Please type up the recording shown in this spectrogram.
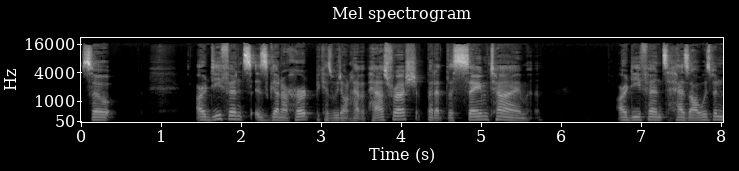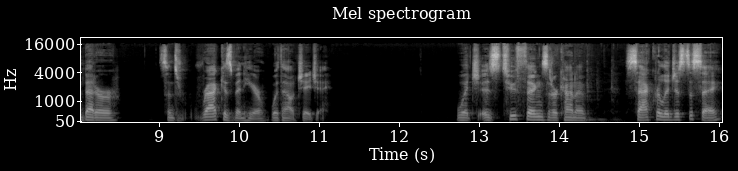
So our defense is going to hurt because we don't have a pass rush, but at the same time, our defense has always been better since Rack has been here without JJ which is two things that are kind of sacrilegious to say.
